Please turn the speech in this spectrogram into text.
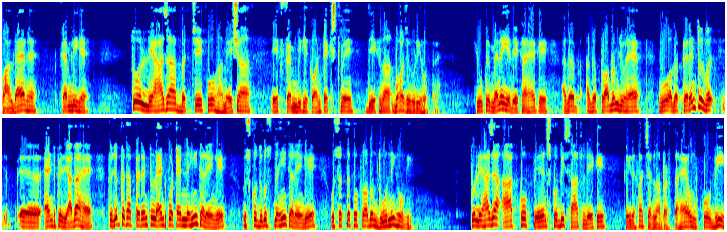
والدین ہے فیملی ہے۔ تو لہذا بچے کو ہمیشہ ایک فیملی کے کانٹیکسٹ میں دیکھنا بہت ضروری ہوتا ہے۔ کیونکہ میں نے یہ دیکھا ہے کہ اگر اگر پرابلم جو ہے وہ اگر پیرنٹل اینڈ پہ زیادہ ہے، تو جب تک آپ پیرنٹل اینڈ کو اٹینڈ نہیں کریں گے، اس کو درست نہیں کریں گے، اس وقت تک وہ پرابلم دور نہیں ہوگی۔ تو لہٰذا آپ کو پیرنٹس کو بھی ساتھ لے کے کئی دفعہ چلنا پڑتا ہے، ان کو بھی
